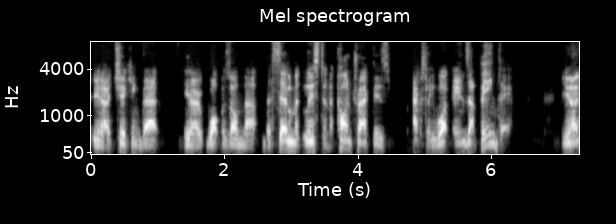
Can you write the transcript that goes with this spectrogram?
you know, checking that, you know, what was on the, the settlement list and the contract is actually what ends up being there. You know,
